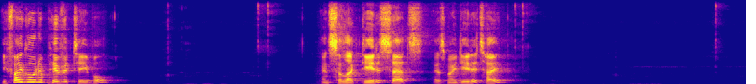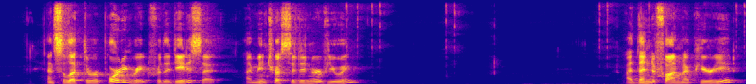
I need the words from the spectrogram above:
If I go to Pivot Table and select Data Sets as my data type, and select the reporting rate for the dataset I'm interested in reviewing, I then define my period,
